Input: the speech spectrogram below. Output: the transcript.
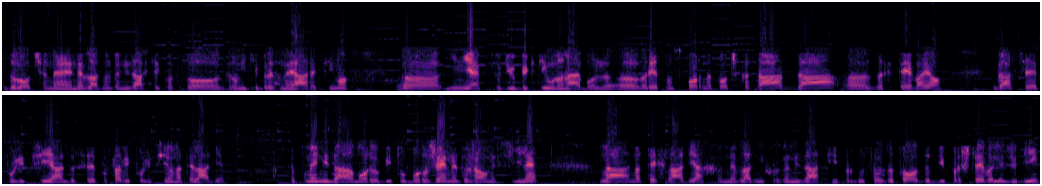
določene nevladne organizacije, kot so zdravniki brez meja, recimo. Uh, in je tudi objektivno najbolj uh, verjetno sporna točka ta, da uh, zahtevajo, da se, policija, da se postavi policijo na te ladje. To pomeni, da morajo biti oborožene državne sile na, na teh ladjah, nevladnih organizacij, predvsem zato, da bi preštevali ljudi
